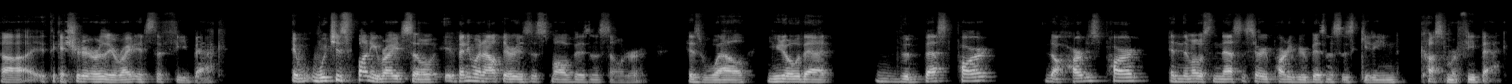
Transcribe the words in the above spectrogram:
uh, I think I shared it earlier, right? It's the feedback, it, which is funny, right? So if anyone out there is a small business owner as well, you know that the best part, the hardest part, and the most necessary part of your business is getting customer feedback.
